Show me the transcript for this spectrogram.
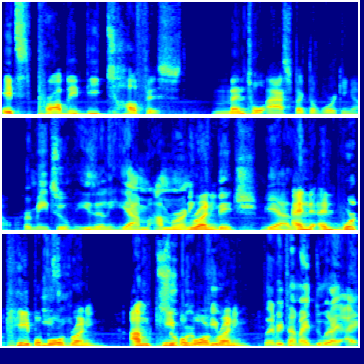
it's probably the toughest mental aspect of working out. For me too, easily. Yeah, I'm I'm running, Running. bitch. Yeah, like, And and we're capable of running. I'm super capable of capable. running. So every time I do it, I, I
